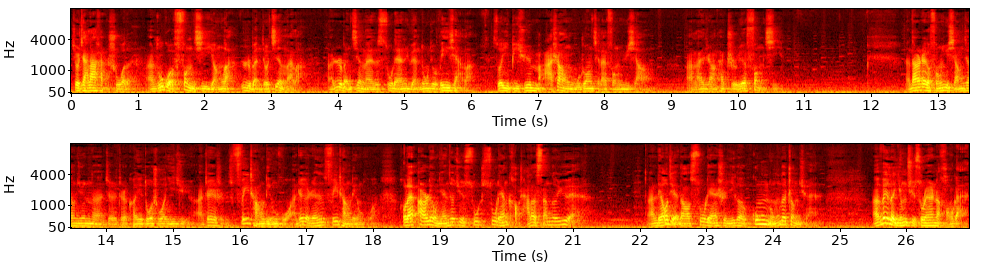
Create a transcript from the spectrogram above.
就是加拉罕说的啊，如果奉系赢了，日本就进来了啊，日本进来，苏联远东就危险了，所以必须马上武装起来冯玉祥，啊，来让他制约奉系。啊，当然这个冯玉祥将军呢，就是这可以多说一句啊，这是非常灵活，这个人非常灵活。后来二六年他去苏苏联考察了三个月，啊，了解到苏联是一个工农的政权，啊，为了赢取苏联人的好感。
